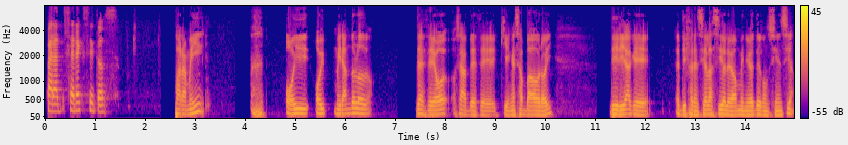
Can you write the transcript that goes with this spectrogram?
para ser exitoso? Para mí, hoy, hoy mirándolo desde, o sea, desde quien es Salvador hoy, diría que el diferencial ha sido elevar mi nivel de conciencia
